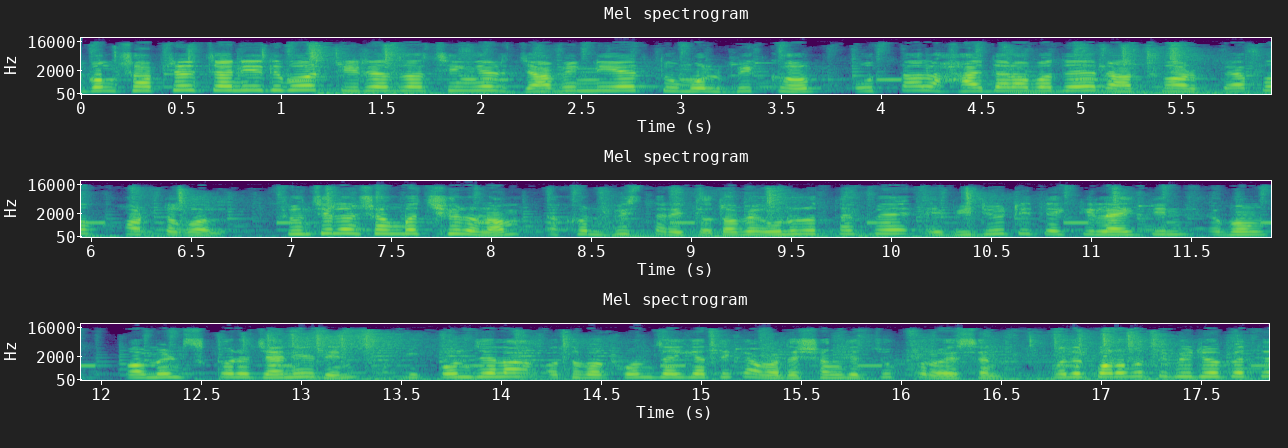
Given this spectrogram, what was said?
এবং সবশেষ জানিয়ে দেব, টিরাজা সিং এর জামিন নিয়ে তুমুল বিক্ষোভ, উত্তাল হায়দ্রাবাদে রাতভর ব্যাপক হট্টগোল। শুনছিলেন সংবাদ শিরোনাম, এখন বিস্তারিত। তবে অনুরোধ থাকবে, এই ভিডিওটিতে একটি লাইক দিন এবং কমেন্টস করে জানিয়ে দিন আপনি কোন জেলা অথবা কোন জায়গা থেকে আমাদের সঙ্গে যুক্ত রয়েছেন। আমাদের পরবর্তী ভিডিও পেতে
